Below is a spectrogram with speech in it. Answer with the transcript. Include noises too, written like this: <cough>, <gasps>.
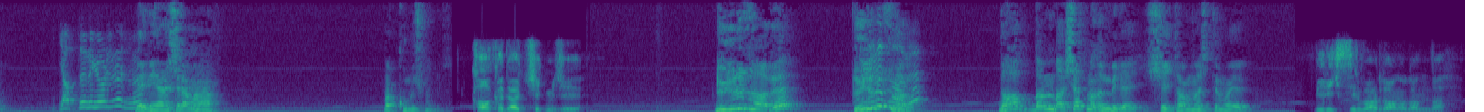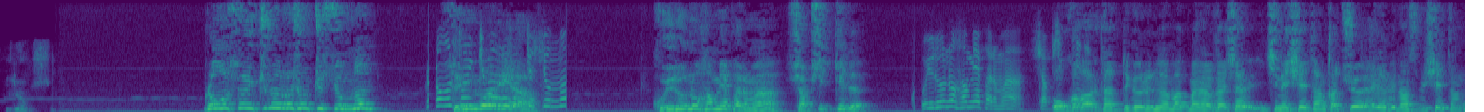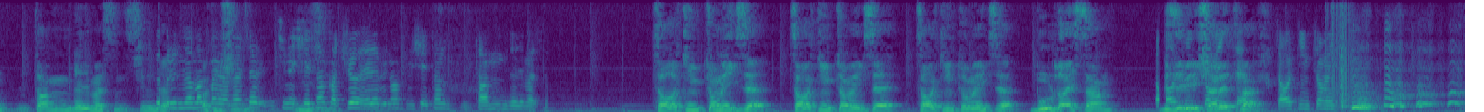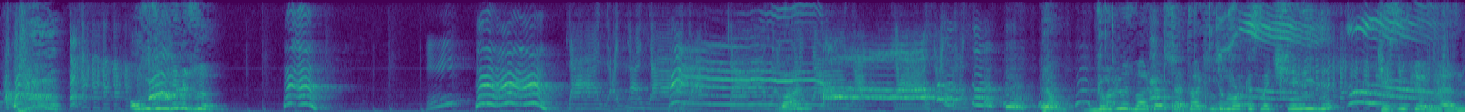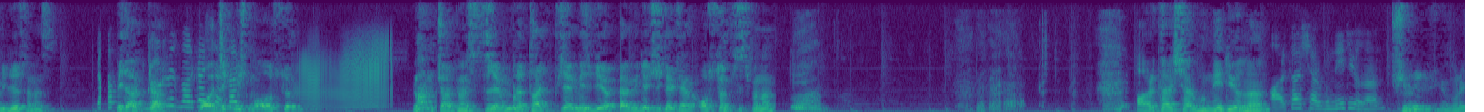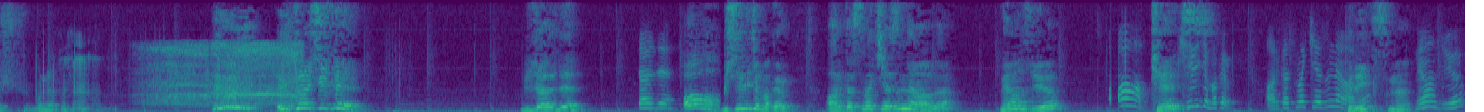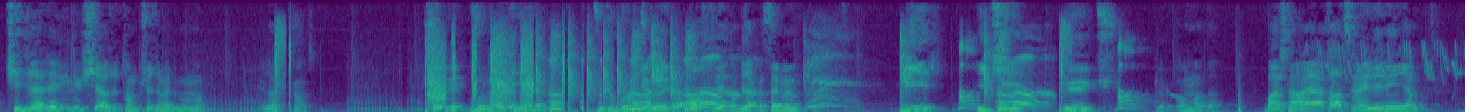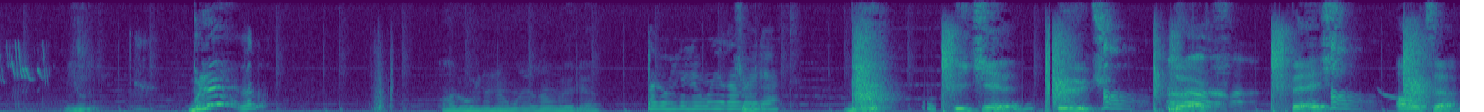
Yaptığını gördünüz mü? Beni yaşırama ha. Bak konuşmadınız. Kalk hadi aç çekmeceyi. Duydunuz mu abi? Duydunuz mu? abi. Daha ben başlatmadım bile şeytanlaştırmayı. Bir iksir vardı o adamda. Biliyor musun? Lan sen kime racon kesiyorsun lan? Senin var ya. Kuyruğunu ham yaparım ha. Şapşik kedi. Kuyruğunu ham yaparım ha. Şapşik O kadar tatlı göründüğüne bakmayın arkadaşlar. İçine şeytan kaçıyor. Hele bir nasıl bir şeytan tahmin bile edemezsiniz. Şimdi Göründüğüne bakın bakmayın şimdi. arkadaşlar. İçine şeytan kaçıyor. Hele bir nasıl bir şeytan tahmin bile edemezsin. Talking Tom Exe. Talking Tom Exe. Talking Tom Exe. Buradaysan bize bir işaret ver. Talking Tom Eggs'e. Onu duydunuz mu? Lan. Ya gördünüz mü arkadaşlar? Talking Tom'un arkasındaki şey neydi? Kesinlikle yorum lazım biliyorsanız. Bir dakika. Gördünüz mü O acıkmış mı? Osur. Lan çarpına sıçacağım. Burada takipçilerimiz diyor. Ben video çekerken osurup sıçma lan. Arkadaşlar bu ne diyor lan? Arkadaşlar bu ne diyor lan? Şimdi düzgün konuş. Bu ne? <gasps> Ekran çizdi. Düzeldi. Geldi. Aa bir şey diyeceğim bakın. Arkasındaki yazı ne abi? Ne yazıyor? Aa. Bir şey Cats, diyeceğim bakın. Arkasındaki yazı ne abi? Tricks mi? Ne yazıyor? Kedilerle ilgili bir şey yazıyor. Tam çözemedim ama. Bir dakika. Şöyle bir vurmaya deneyelim. Çünkü vurunca böyle altı yapar. Bir dakika saymayı unuttum. Bir, iki, üç. Dur olmadı. Başına ayağa kalksın öyle deneyeceğim. Yıl- Bu ne? Abi oyunu ne oluyor lan böyle ya? Abi oyunda ne oluyor lan Şimdi. böyle? Bir, iki, üç, dört, beş, altı.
